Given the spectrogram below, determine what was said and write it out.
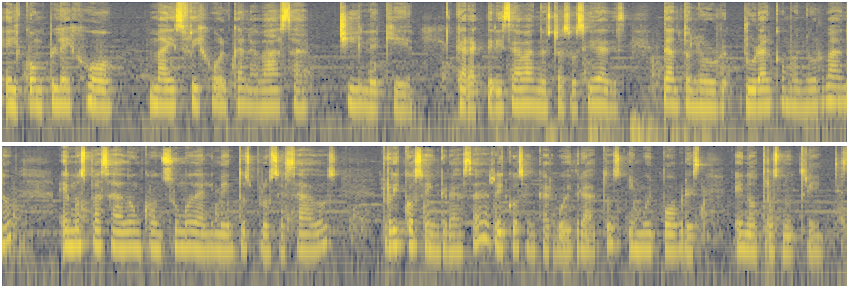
el complejo maíz, frijol, calabaza, chile que caracterizaba nuestras sociedades, tanto en lo rural como en lo urbano, hemos pasado a un consumo de alimentos procesados ricos en grasa, ricos en carbohidratos y muy pobres en otros nutrientes.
